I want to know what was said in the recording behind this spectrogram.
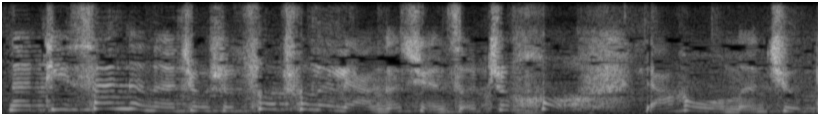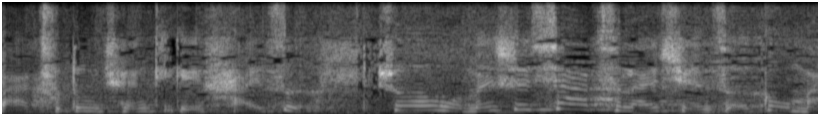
那第三个呢，就是做出了两个选择之后，然后我们就把主动权给给孩子，说我们是下次来选择购买，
